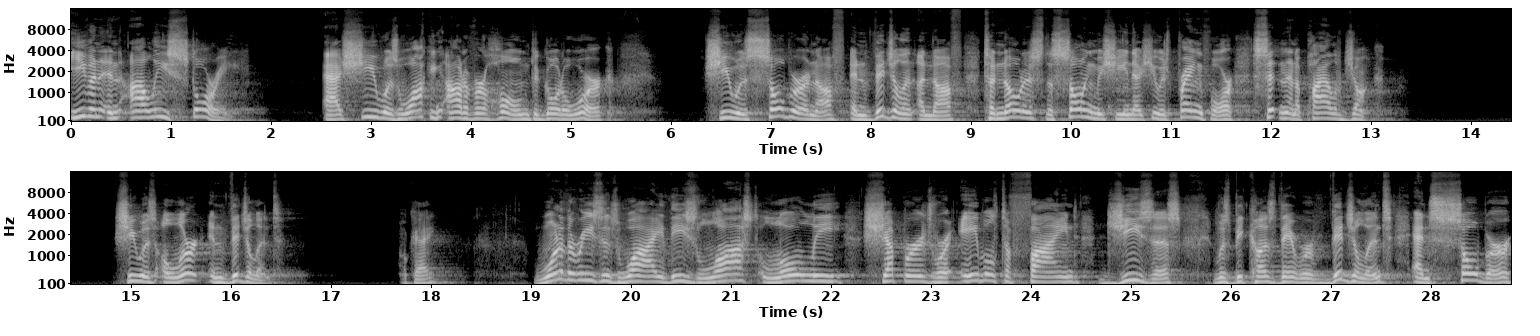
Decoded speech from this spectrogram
Even in Ali's story, as she was walking out of her home to go to work, she was sober enough and vigilant enough to notice the sewing machine that she was praying for sitting in a pile of junk. She was alert and vigilant. Okay? One of the reasons why these lost, lowly shepherds were able to find Jesus was because they were vigilant and sober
